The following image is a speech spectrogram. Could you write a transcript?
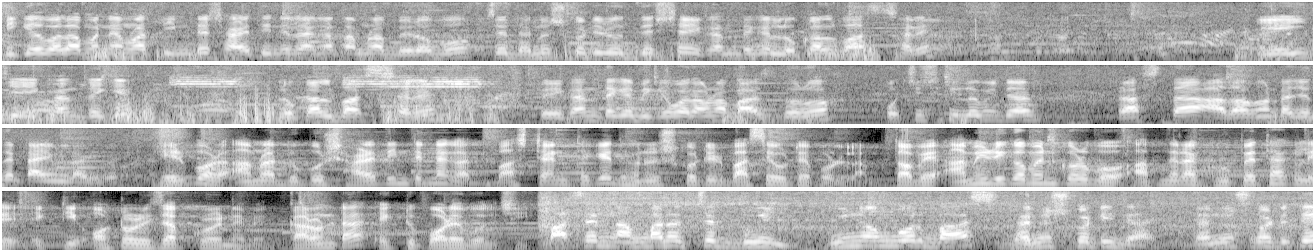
বিকেলবেলা মানে আমরা তিনটে, সাড়ে তিনটে নাগাদ আমরা বেরোবো। যে ধনুষকোটির উদ্দেশ্যে এখান থেকে লোকাল বাস ছাড়ে। এই যে এখান থেকে লোকাল বাস ছাড়ে। তো এখান থেকে বিকেলবেলা আমরা বাস ধরবো। পঁচিশ কিলোমিটার রাস্তা আধা ঘণ্টা যেতে টাইম লাগবে। এরপর আমরা দুপুর সাড়ে তিনটে নাগাদ বাস স্ট্যান্ড থেকে ধনুষকোটির বাসে উঠে পড়লাম। তবে আমি রিকমেন্ড করব আপনারা গ্রুপে থাকলে একটি অটো রিজার্ভ করে নেবেন। কারণটা একটু পরে বলছি। বাসের নাম্বার হচ্ছে দুই। দুই নম্বর বাস ধনুষকোটি যায়। ধনুষকোটিতে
